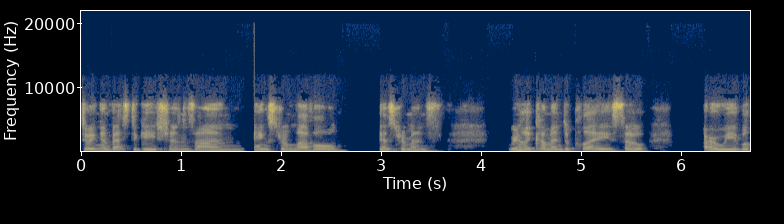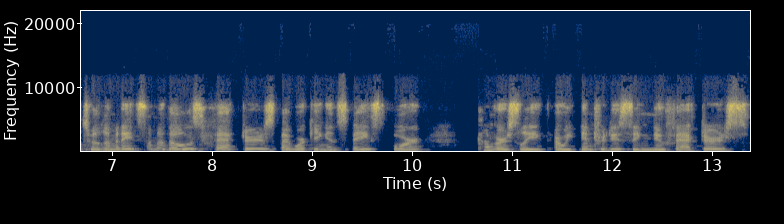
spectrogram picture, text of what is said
doing investigations on angstrom level instruments really come into play. So, are we able to eliminate some of those factors by working in space, or Conversely, are we introducing new factors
